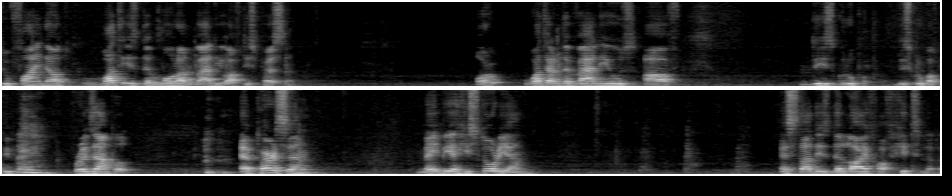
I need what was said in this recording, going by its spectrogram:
to find out what is the moral value of this person or what are the values of this group this group of people for example a person maybe a historian studies the life of hitler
